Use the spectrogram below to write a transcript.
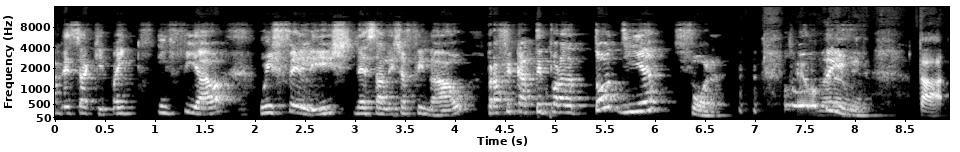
cabeça aqui para enfiar o infeliz nessa lista final para ficar a temporada todinha fora. Todo É uma mundo tem um. Tá,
